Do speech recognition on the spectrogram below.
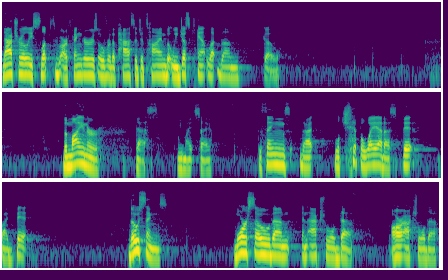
naturally slip through our fingers over the passage of time, but we just can't let them go. The minor deaths, we might say, the things that will chip away at us bit by bit. Those things, more so than an actual death, our actual death,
